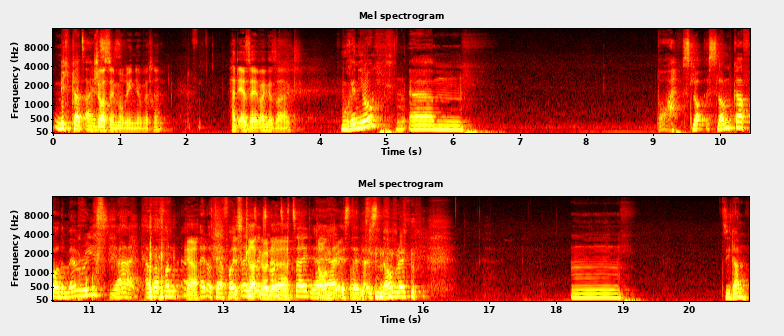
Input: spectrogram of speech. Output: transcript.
Nicht Platz 1. Jose Mourinho, bitte. Hat er selber gesagt. Mourinho. Ähm, boah, Slo Slomka for the Memories. Ja, aber von Ja, halt aus der erfolgreichen grad nur der 96-Zeit. Ja, ja, ist, der, ne? ist ein Downgrade. mm, Zidane.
